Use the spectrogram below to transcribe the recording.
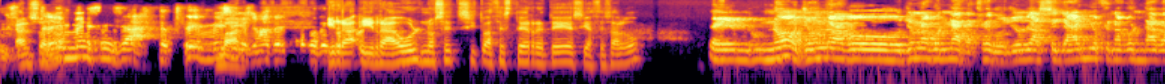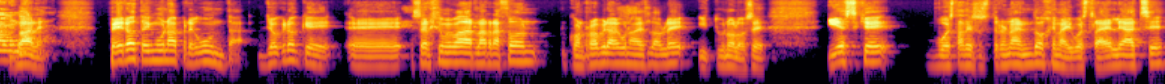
descanso. Tres meses ya, tres meses que se me hace. Y, y, Raúl, no sé si tú haces TRT, si haces algo. Eh, no, yo no hago, yo no hago nada, Fredo. Yo ya hace años que no hago nada de Vale. Pero tengo una pregunta. Yo creo que eh, Sergio me va a dar la razón. Con Robert alguna vez lo hablé y tú no lo sé. Y es que vuestra testosterona endógena y vuestra LH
